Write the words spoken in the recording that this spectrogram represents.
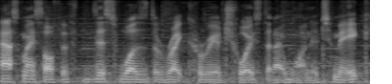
ask myself if this was the right career choice that I wanted to make,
